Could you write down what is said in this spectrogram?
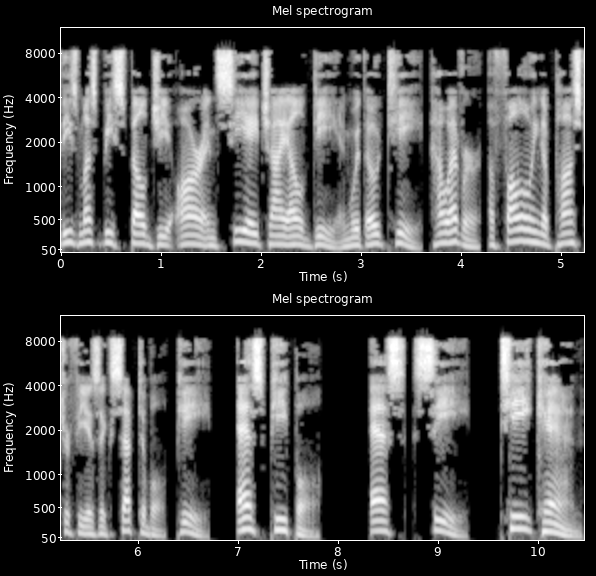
these must be spelled gr and child and with ot, however, a following apostrophe is acceptable, p s people, s c t can,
